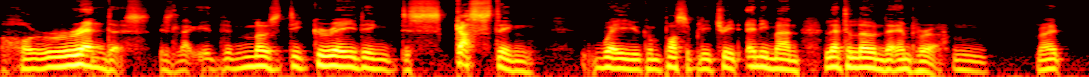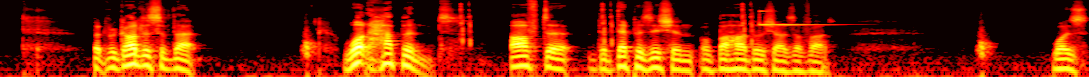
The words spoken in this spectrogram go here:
horrendous. It's like the most degrading, disgusting way you can possibly treat any man, let alone the emperor Mm. right? But regardless of that, what happened after the deposition of Bahadur Shah Zafar was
